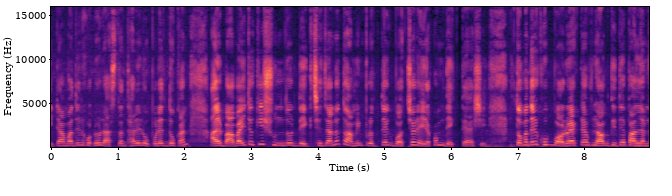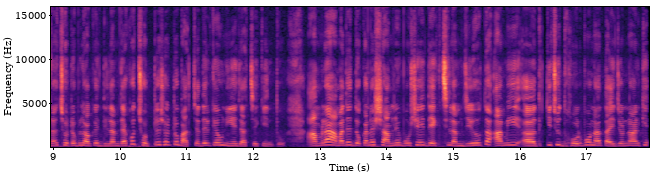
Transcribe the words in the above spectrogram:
এইটা আমাদের হলো রাস্তার ধারের ওপরের দোকান। আর বাবাই তো কি সুন্দর দেখছে। জানো তো, আমি প্রত্যেক বছর এরকম দেখতে আসি। তোমাদের খুব বড় একটা ভ্লগ দিতে পারলাম না। ছোট ভ্লগে দিলাম দেখো, ছোট্ট ছোট্ট বাচ্চাদেরকেও নিয়ে যাচ্ছে কিন্তু। আমরা আমাদের দোকানের সামনে বসেই দেখছিলাম, যেহেতু আমি কিছু ধরবো না, তাই জন্য আর কি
